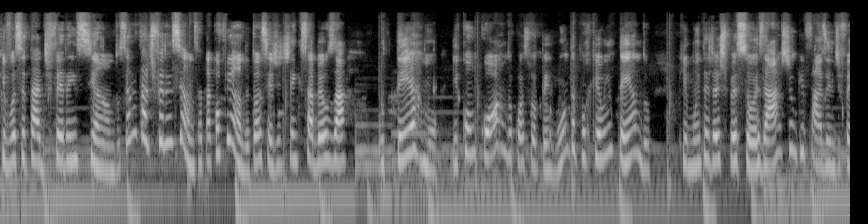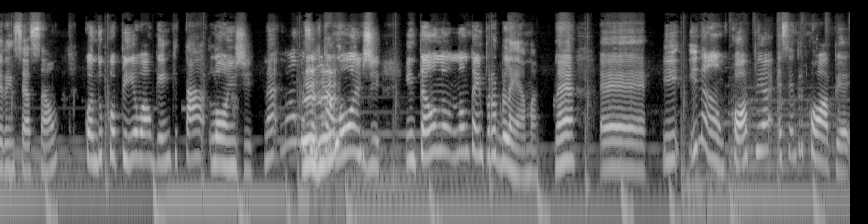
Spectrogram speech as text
que você está diferenciando? Você não está diferenciando, você está copiando. Então, assim, a gente tem que saber usar o termo e concordo com a sua pergunta, porque eu entendo que muitas das pessoas acham que fazem diferenciação quando copiam alguém que está longe, né? Não, mas uhum. ele está longe, então não, não tem problema, né? É, e, e não, cópia é sempre cópia.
